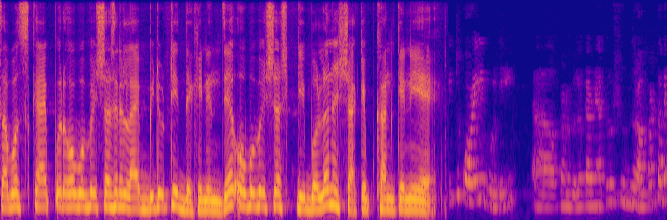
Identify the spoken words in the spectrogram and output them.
সাবস্ক্রাইব করে অববিশ্বাসের লাইভ ভিডিওটি দেখে নিন যে অপবিশ্বাস কী কি বললেন সাকিব খানকে নিয়ে একটু পরেই বলি অফারগুলো কারণ এত সুন্দর অফার তবে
